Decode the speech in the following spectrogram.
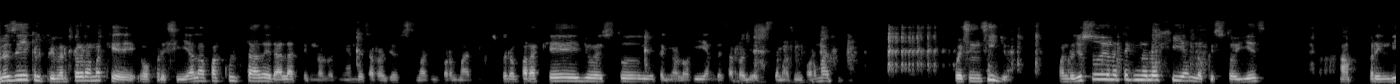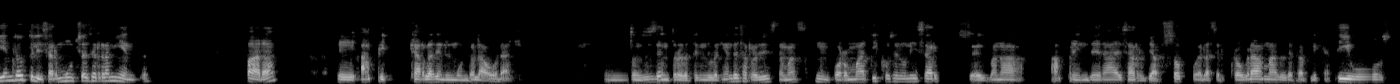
les dije que el primer programa que ofrecía la facultad era la tecnología en desarrollo de sistemas informáticos. Pero ¿para qué yo estudio tecnología en desarrollo de sistemas informáticos? Pues sencillo. Cuando yo estudio una tecnología, lo que estoy es aprendiendo a utilizar muchas herramientas para eh, aplicarlas en el mundo laboral. Entonces, dentro de la tecnología en desarrollo de sistemas informáticos en UNISAR, ustedes van a aprender a desarrollar software, hacer programas, hacer aplicativos,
